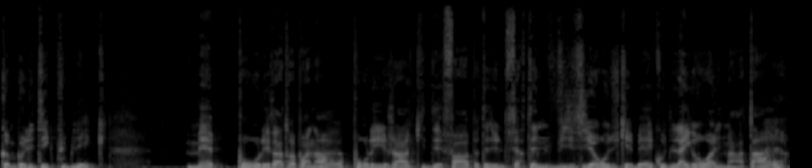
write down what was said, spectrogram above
comme politique publique, mais pour les entrepreneurs, pour les gens qui défendent peut-être une certaine vision du Québec ou de l'agroalimentaire,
